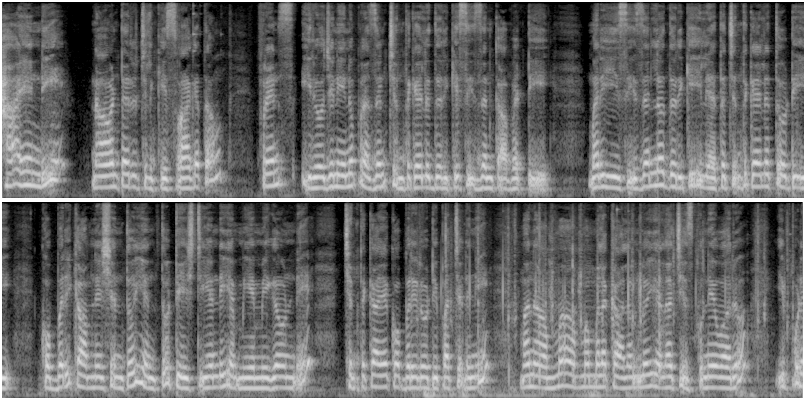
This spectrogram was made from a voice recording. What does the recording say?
హాయ్ అండి. నా వంట రుచులకి స్వాగతం. ఫ్రెండ్స్ ఈరోజు నేను ప్రజెంట్ చింతకాయలు దొరికే సీజన్ కాబట్టి మరి ఈ సీజన్లో దొరికి లేత చింతకాయలతోటి కొబ్బరి కాంబినేషన్తో ఎంతో టేస్టీ అండి ఎమ్మి ఎమ్మిగా ఉండే చింతకాయ కొబ్బరి రోటి పచ్చడిని మన అమ్మ అమ్మమ్మల కాలంలో ఎలా చేసుకునేవారో ఇప్పుడు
